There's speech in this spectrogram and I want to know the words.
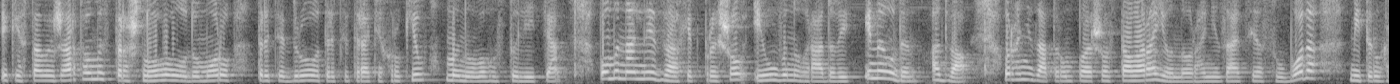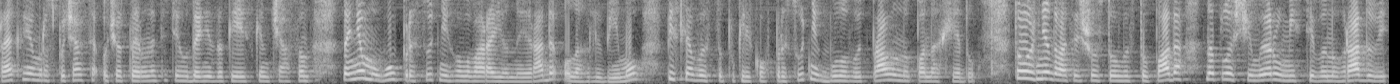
які стали жертвами страшного голодомору 32-33 років минулого століття. Поминальний захід пройшов і у Виноградові, і не один, а два. Організатором першого стала районна організація Свобода. Мітинг реквієм розпочався о 14 годині за київським часом. На ньому був присутній голова районної ради Олег Любімов. Після виступу кількох присутніх було відправлено панахиду. Того ж дня, 26 листопада, на площі миру в місті Виноградові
